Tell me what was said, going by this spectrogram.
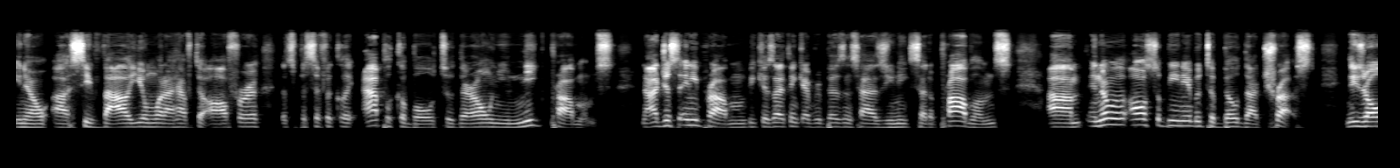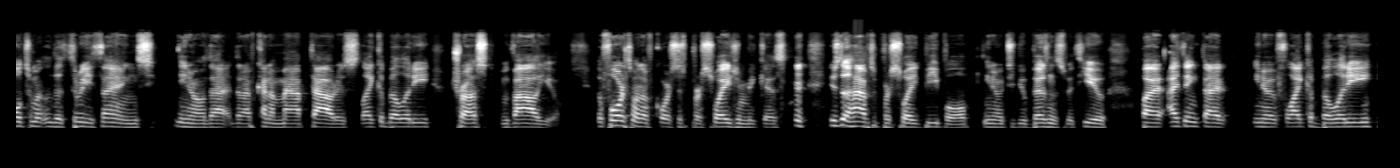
you know uh, see value in what I have to offer that's specifically applicable to their own unique problems, not just any problem, because I think every business has a unique set of problems, um, and also being able to build that trust. These are ultimately the three things you know that that I've kind of mapped out is likability, trust, and value. The fourth one, of course, is persuasion because you still have to persuade people, you know, to do business with you. But I think that you know if likability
